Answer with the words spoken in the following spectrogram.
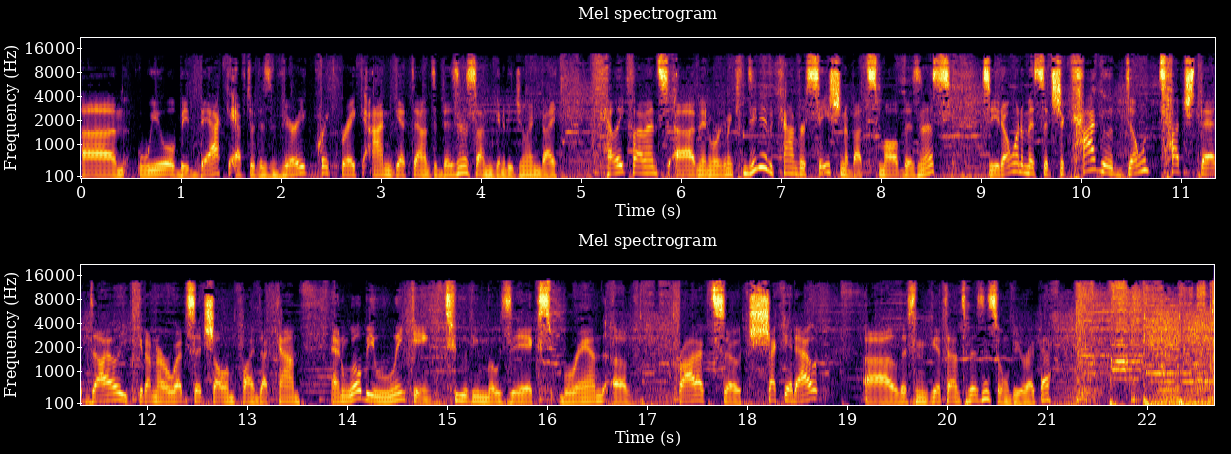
Um, we will be back after this very quick break on Get Down to Business. I'm going to be joined by Kelly Clements, um, and we're going to continue the conversation about small business. So you don't want to miss it. Chicago, don't touch that dial. You can get on our website, shalomklein.com, and we'll be linking to the Mozaics brand of products. So check it out. Uh, listen to Get Down to Business, and we'll be right back.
